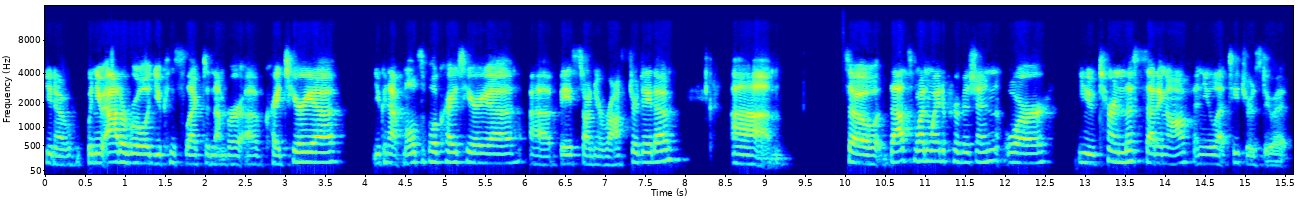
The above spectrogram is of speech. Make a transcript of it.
you know, when you add a rule, you can select a number of criteria. You can have multiple criteria uh, based on your roster data. Um, so that's one way to provision, or you turn this setting off and you let teachers do it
